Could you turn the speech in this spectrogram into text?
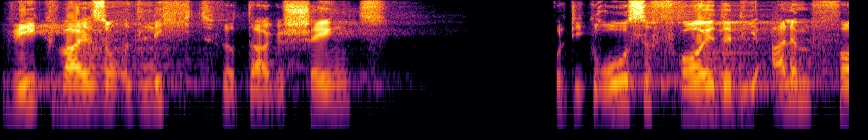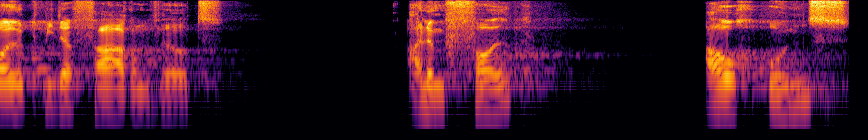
Wegweisung und Licht wird da geschenkt und die große Freude, die allem Volk widerfahren wird. Allem Volk? Auch uns?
